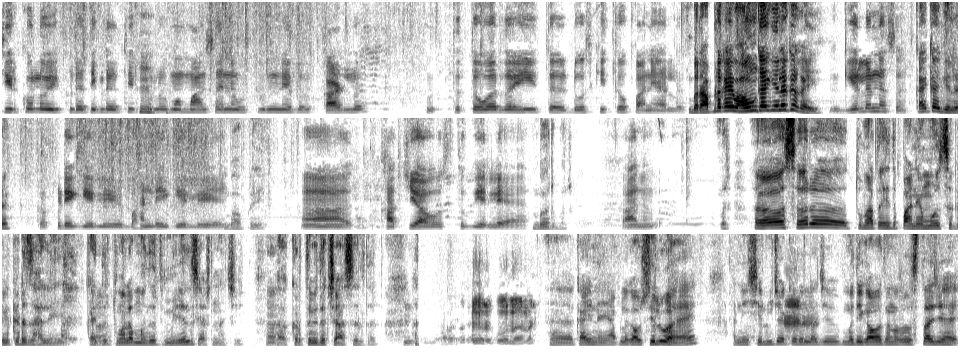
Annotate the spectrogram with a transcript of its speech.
चिरकलो इकडे तिकडे चिरकलो मग माणसाने उचलून नेलं काढलं. त- तवर जर इथं डोसकी इतकं पाणी आलं? बरं आपलं काही वाहून काय गेलं का काही? गेलं ना सर. काय काय गेलं? कपडे गेले भांडे गेले. बापरे. अं, खाच्या वस्तू गेल्या. बरं बरं. आणि बरं. अ, सर तुम्ही आता इथं पाण्यामुळे सगळीकडे झाले. काहीतरी तुम्हाला मदत मिळेल शासनाची. अ, कर्तव्यदक्ष असेल तर. सर बोला ना. अ, काही नाही. आपलं गाव शेलू आहे आणि शेलूच्या कडेला जे मध्ये गावात जाणारा रस्ता जे आहे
